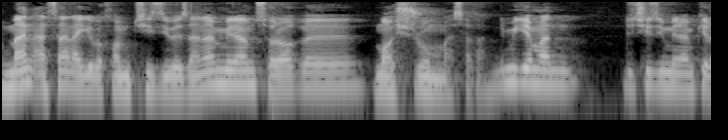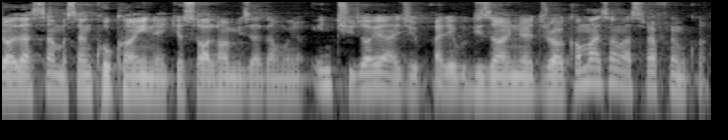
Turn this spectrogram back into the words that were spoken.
من اصلا اگه بخوام چیزی بزنم میرم سراغ ماشروم مثلا. میگه من چیزی میرم که راه دستم مثلا کوکائینه که سالها می‌زدم و اینا. این چیزای عجیب غریب بود. دیزاینر دراگ ها من اصلا مصرف نمی‌کنم.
